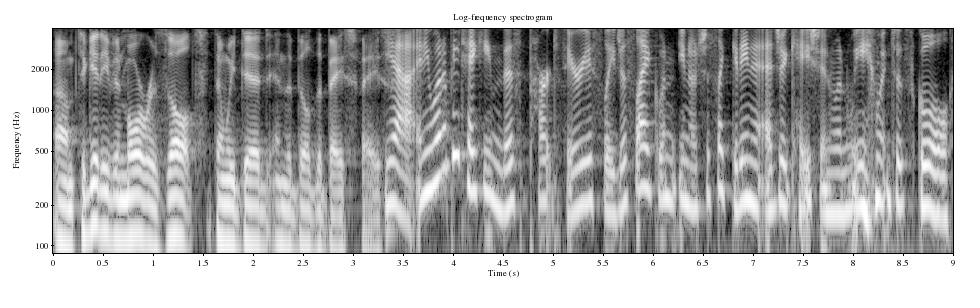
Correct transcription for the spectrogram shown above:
um, to get even more results than we did in the build the base phase. Yeah, and you want to be taking this part seriously, just like when you know, it's just like getting an education when we went to school,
